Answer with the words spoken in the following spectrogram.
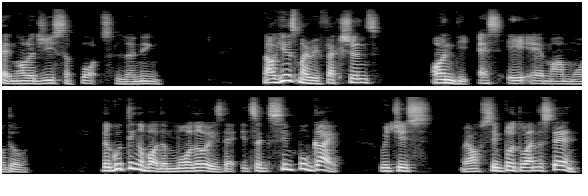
technology supports learning. Now here's my reflections on the SAMR model. The good thing about the model is that it's a simple guide, which is, well, simple to understand.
